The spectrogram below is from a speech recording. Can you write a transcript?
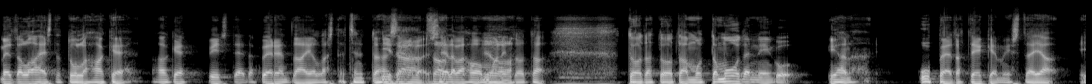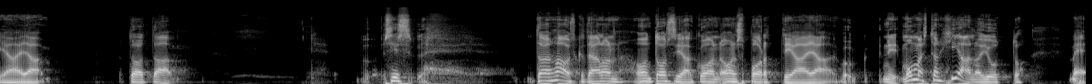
meiltä Lahdesta tulla hakea, hakea pisteitä perjantai-illasta, että se nyt on Niin selvä, sä- selvä homma. joo. Niin tota, tota, tota, mutta muuten niin kuin ihan upeata tekemistä ja, ja, ja tota, siis Tämä on hauska. Täällä on, on tosiaan, kun on, on sporttia ja niin mun mielestä on hieno juttu. Me,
